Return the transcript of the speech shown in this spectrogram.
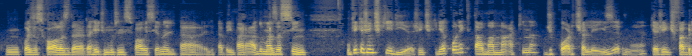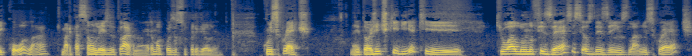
com, com as escolas da, da rede municipal. Esse ano ele está ele tá bem parado, mas assim o que, que a gente queria? A gente queria conectar uma máquina de corte a laser, né, que a gente fabricou lá, de marcação laser, claro, não era uma coisa super violenta, com Scratch. Né? Então a gente queria que, que o aluno fizesse seus desenhos lá no Scratch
